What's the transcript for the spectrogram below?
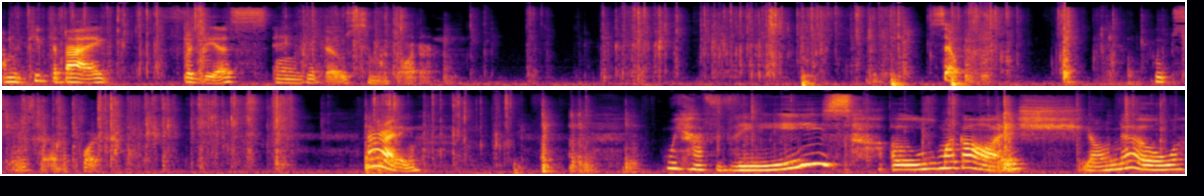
I'm gonna keep the bag for this and give those to my daughter. So, oops, here's the other part. Alrighty. We have these. Oh my gosh. Y'all know.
